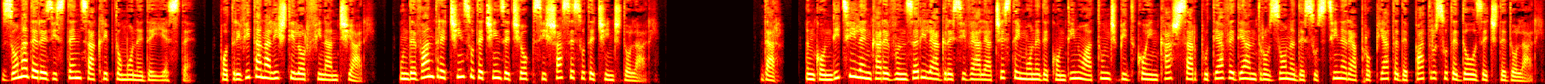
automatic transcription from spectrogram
Zona de rezistență a criptomonedei este, potrivit analiștilor financiari, undeva între 558 și 605 dolari. Dar, în condițiile în care vânzările agresive ale acestei monede continuă atunci Bitcoin Cash s-ar putea vedea într-o zonă de susținere apropiată de 420 de dolari.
